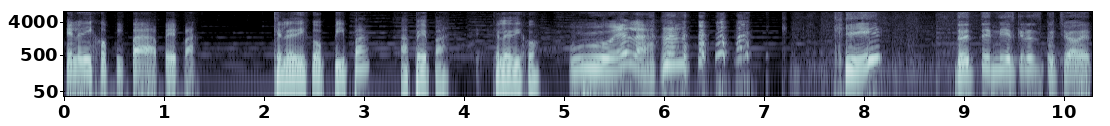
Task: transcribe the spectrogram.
¿Qué le dijo Pipa a Pepa? ¿Qué le dijo Pipa a Pepa? ¿Qué le dijo? ¡Huela! ¿Qué? No entendí, es que no se escuchó. A ver.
